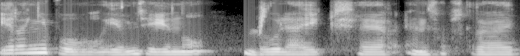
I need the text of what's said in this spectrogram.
ഇറങ്ങിപ്പോവുകയും ചെയ്യുന്നു. Do like share and subscribe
